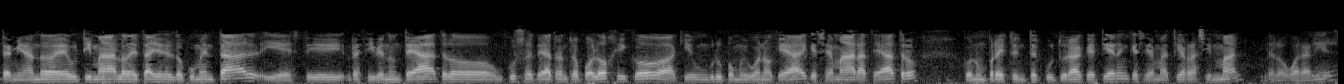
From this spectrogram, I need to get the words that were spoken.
terminando de ultimar los detalles del documental y estoy recibiendo un teatro, un curso de teatro antropológico, aquí un grupo muy bueno que hay que se llama Ara Teatro, con un proyecto intercultural que tienen que se llama Tierra sin Mal, de los guaraníes.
